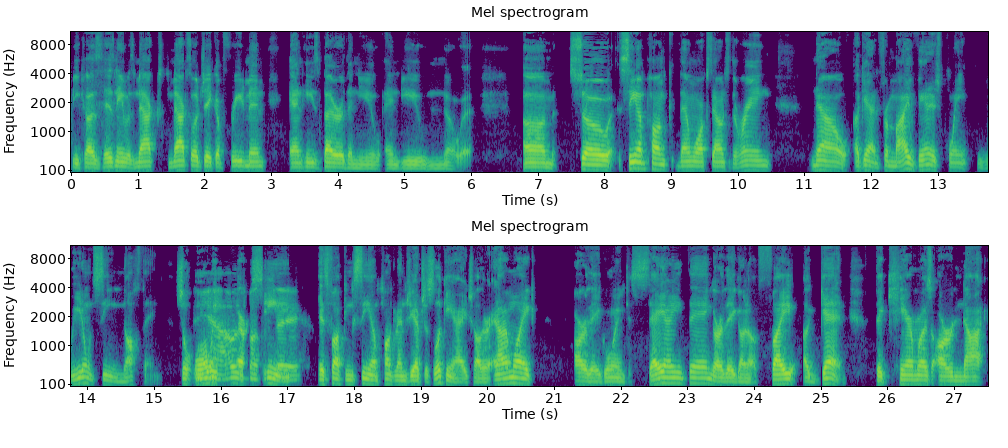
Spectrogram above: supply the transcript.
because his name is Max Maxwell Jacob Friedman and he's better than you and you know it. Um, so CM Punk then walks down to the ring. Now, again, from my vantage point, we don't see nothing. So all yeah, we are seeing is fucking CM Punk and MJF just looking at each other. And I'm like, are they going to say anything? Are they going to fight again? The cameras are not,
